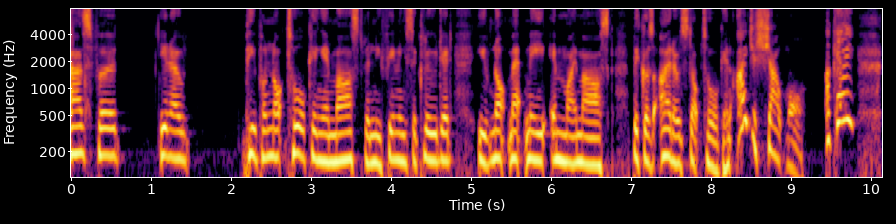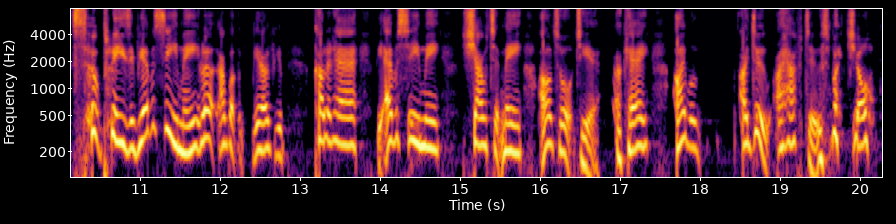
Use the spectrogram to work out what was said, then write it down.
as for, you know, people not talking in masks and you're feeling secluded, you've not met me in my mask because I don't stop talking. I just shout more. Okay? So please, if you ever see me, look, I've got, the, you know, if you coloured hair, if you ever see me, shout at me, I'll talk to you. Okay? I will, I do. I have to. It's my job.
